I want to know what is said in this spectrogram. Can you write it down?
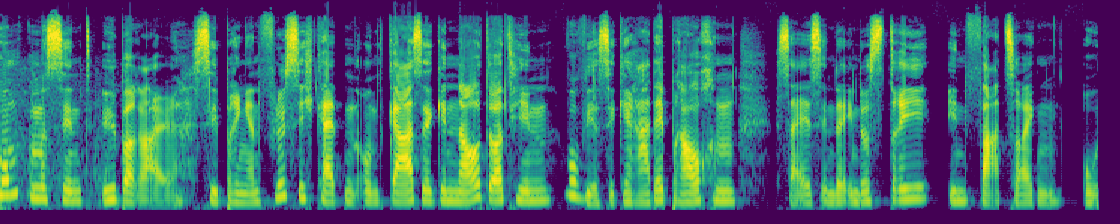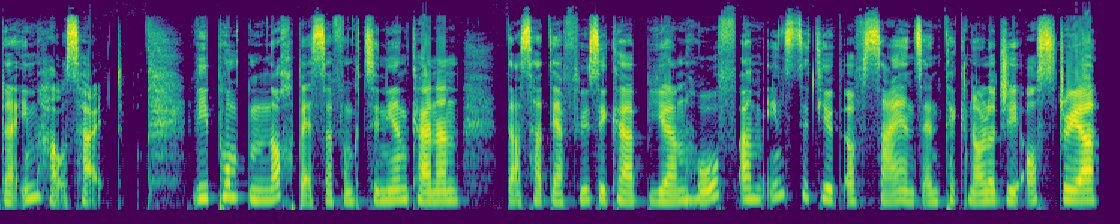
Pumpen sind überall. Sie bringen Flüssigkeiten und Gase genau dorthin, wo wir sie gerade brauchen, sei es in der Industrie, in Fahrzeugen oder im Haushalt. Wie Pumpen noch besser funktionieren können, das hat der Physiker Björn Hof am Institute of Science and Technology Austria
